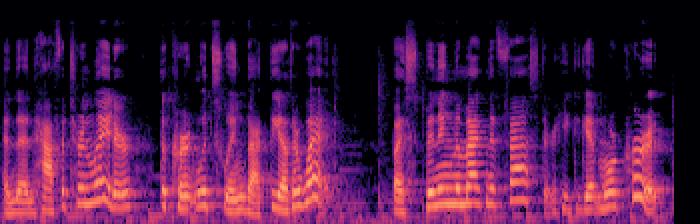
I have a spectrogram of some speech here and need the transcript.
and then half a turn later, the current would swing back the other way. By spinning the magnet faster, he could get more current,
